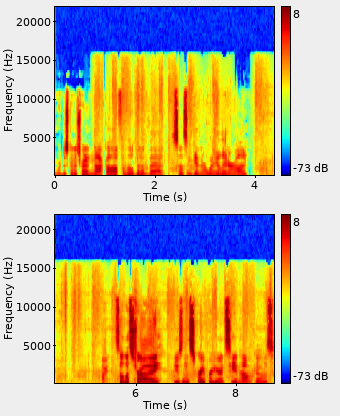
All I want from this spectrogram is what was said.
We're just going to try to knock off a little bit of that so it doesn't get in our way later on. All right, so let's try using the scraper here and seeing how it goes.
